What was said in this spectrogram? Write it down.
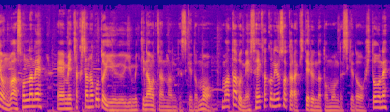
でもまあそんなね、えー、めちゃくちゃなこと言うゆみきなおちゃんなんですけども、まあ多分ね、性格の良さから来てるんだと思うんですけど、人をね、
